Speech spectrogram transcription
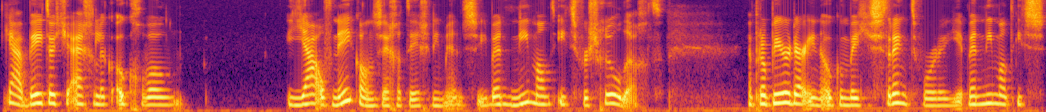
ja, weet dat je eigenlijk ook gewoon ja of nee kan zeggen tegen die mensen. Je bent niemand iets verschuldigd. En probeer daarin ook een beetje streng te worden. Je bent niemand iets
